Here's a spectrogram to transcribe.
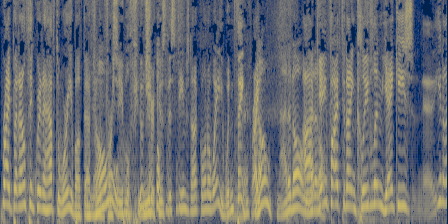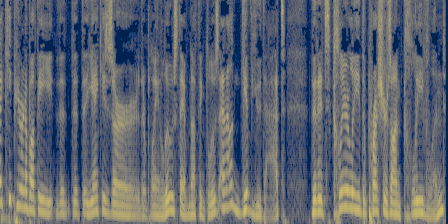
Right, but I don't think we're going to have to worry about that for the the foreseeable future No. because this team's not going away. You wouldn't think, right? No, not at all. Uh, at game all. five tonight in Cleveland. Yankees. Uh, you know, I keep hearing about the, the, the the Yankees are they're playing loose. They have nothing to lose, and I'll give you that. That it's clearly the pressure's on Cleveland,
